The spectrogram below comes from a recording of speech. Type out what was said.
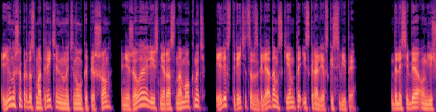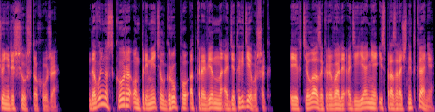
Юноша предусмотрительно натянул капюшон, не желая лишний раз намокнуть или встретиться взглядом с кем-то из королевской свиты. Для себя он еще не решил, что хуже. Довольно скоро он приметил группу откровенно одетых девушек. Их тела закрывали одеяния из прозрачной ткани,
